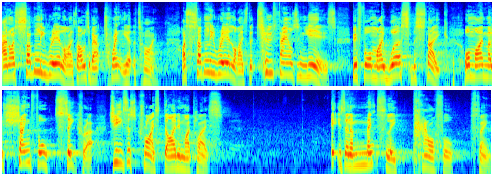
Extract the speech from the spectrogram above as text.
And I suddenly realized, I was about 20 at the time, I suddenly realized that 2,000 years before my worst mistake or my most shameful secret, Jesus Christ died in my place. It is an immensely powerful thing.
